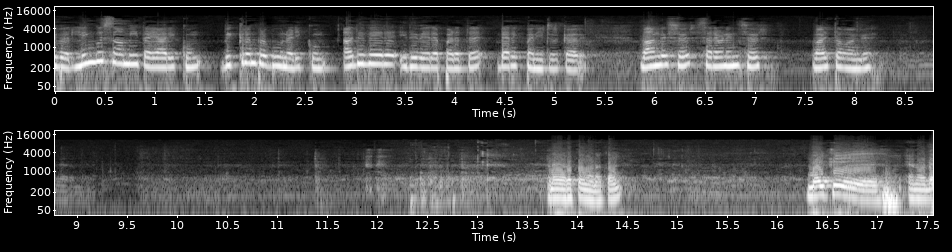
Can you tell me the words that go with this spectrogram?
இவர் லிங்குசாமி தயாரிக்கும் விக்ரம் பிரபு நடிக்கும் அது வேற இது வேற படத்தை டைரக்ட் பண்ணிட்டு இருக்காரு வாங்க சார் சரவணன் சார் வாழ்த்த வாங்க. அனைவருக்கும் வணக்கம். மைக்கு என்னோட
